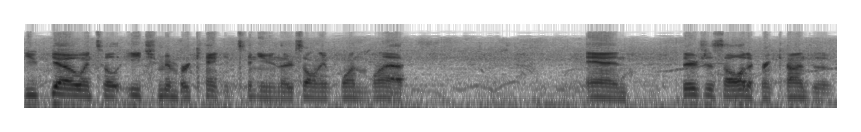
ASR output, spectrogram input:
you go until each member can't continue, and there's only one left. And there's just all different kinds of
